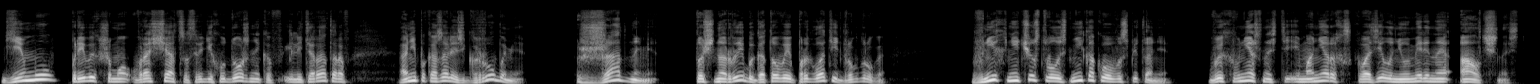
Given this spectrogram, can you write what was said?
Ему, привыкшему вращаться среди художников и литераторов, они показались грубыми, жадными, точно рыбы, готовые проглотить друг друга. В них не чувствовалось никакого воспитания. В их внешности и манерах сквозила неумеренная алчность.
